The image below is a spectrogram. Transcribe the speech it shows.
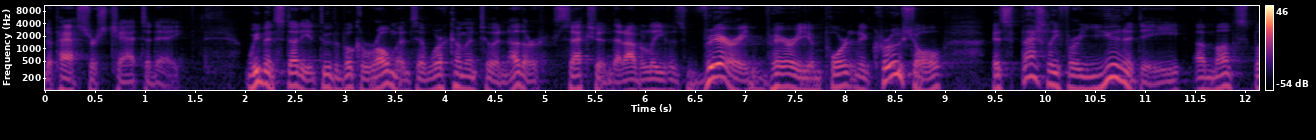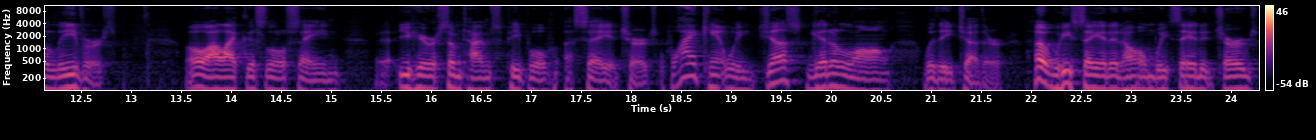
to Pastor's Chat today. We've been studying through the book of Romans, and we're coming to another section that I believe is very, very important and crucial, especially for unity amongst believers. Oh, I like this little saying. You hear sometimes people uh, say at church, Why can't we just get along with each other? We say it at home, we say it at church,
